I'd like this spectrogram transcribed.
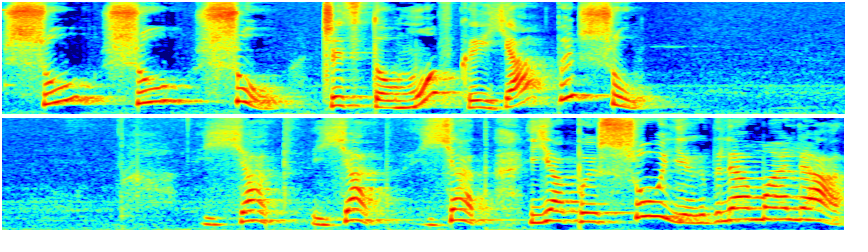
Шу, шу, шу. Чистомовки я пишу. Яд, яд, яд. Я пишу їх для малят.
